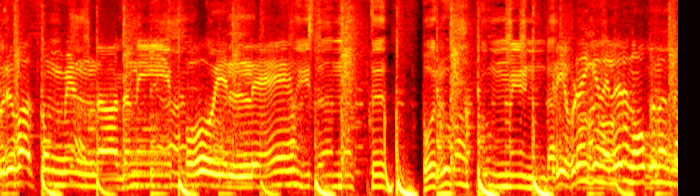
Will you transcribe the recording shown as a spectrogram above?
ഒരു വാക്കും മിണ്ടാതെ നീ പോയില്ലേ? മൈതാനത്ത് ഒരു വാക്കും മിണ്ടാതെ എവിടെ നിൽക്കുന്ന? എല്ലാരും നോക്കുന്നുണ്ട്.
